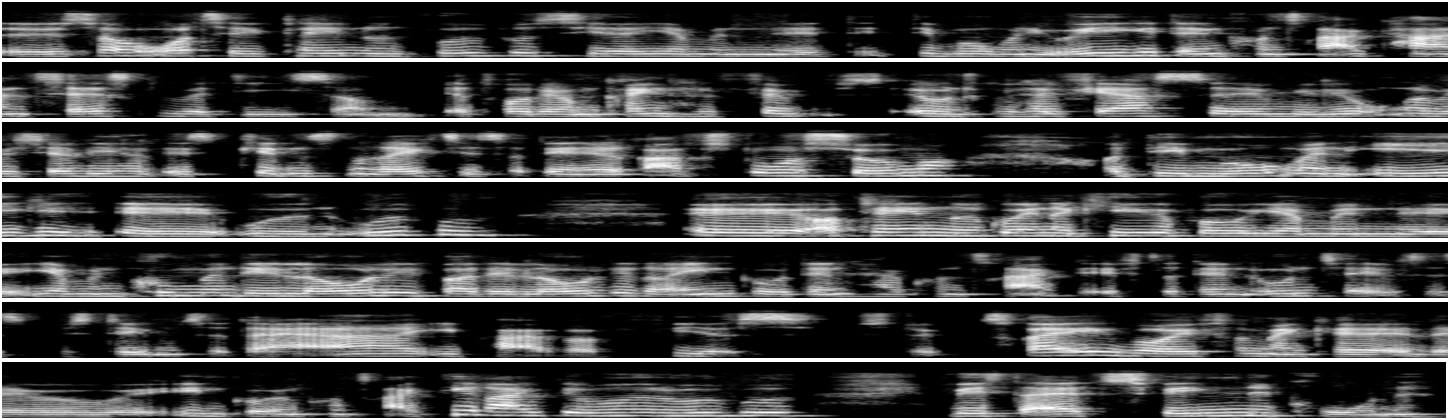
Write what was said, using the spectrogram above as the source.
øh, så over til klagen Fodbold, siger, jamen øh, det, det må man jo ikke. Den kontrakt har en taskelværdi, som jeg tror det er omkring 90, øh, undskyld, 70 øh, millioner, hvis jeg lige har læst kendelsen rigtigt, så det er ret store summer, og det må man ikke øh, uden udbud. Øh, og klagen går ind og kigger på, jamen, øh, jamen kunne man det lovligt, var det lovligt at indgå den her kontrakt efter den undtagelsesbestemmelse, der er i paragraf 80 stykke 3, hvorefter man kan lave, indgå en kontrakt direkte uden udbud, hvis der er tvingende grunde.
